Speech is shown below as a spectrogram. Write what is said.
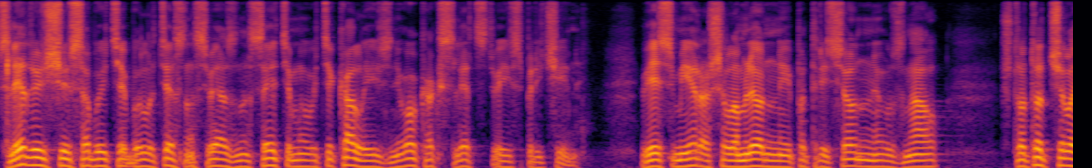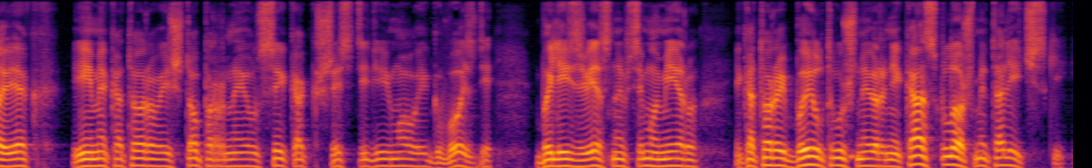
Следующее событие было тесно связано с этим и вытекало из него как следствие из причины. Весь мир, ошеломленный и потрясенный, узнал, что тот человек, имя которого и штопорные усы, как шестидюймовые гвозди – были известны всему миру, и который был-то уж наверняка сплошь металлический,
